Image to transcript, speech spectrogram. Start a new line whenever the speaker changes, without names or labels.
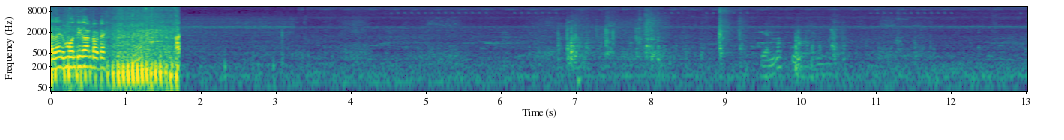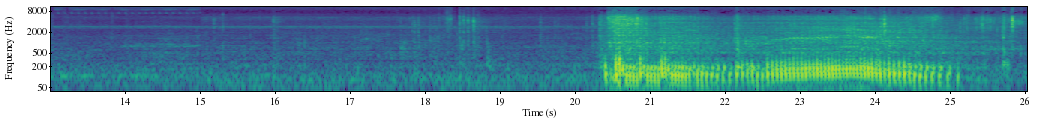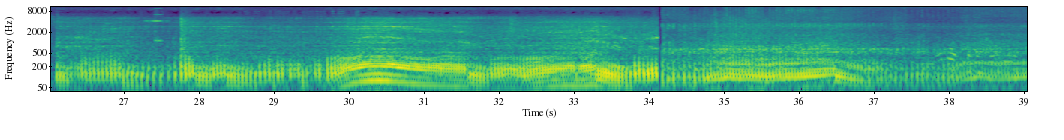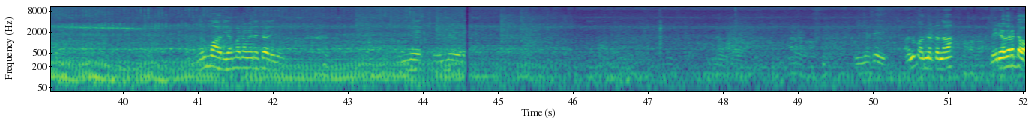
ഏതായാലും മോന്തി കണ്ടോട്ടെ
മാറിയാൻ പറഞ്ഞ ചളിക്കും. ഒന്ന് ഒന്ന് ഇന്ന് ശരി. അത് വന്നിട്ടെന്നാ? വരുമോ കേട്ടോ.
